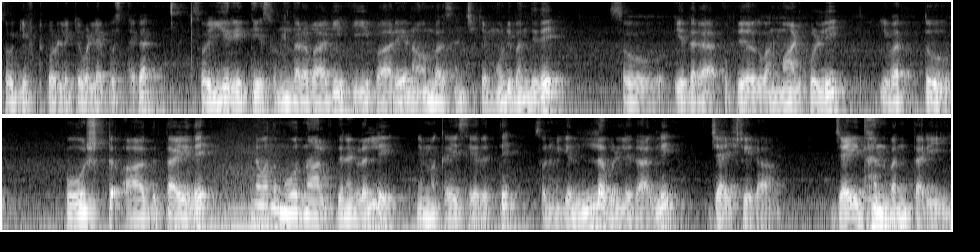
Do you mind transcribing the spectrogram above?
ಸೊ ಗಿಫ್ಟ್ ಕೊಡಲಿಕ್ಕೆ ಒಳ್ಳೆಯ ಪುಸ್ತಕ. ಸೊ ಈ ರೀತಿ ಸುಂದರವಾಗಿ ಈ ಬಾರಿಯ ನವೆಂಬರ್ ಸಂಚಿಕೆ ಮೂಡಿ ಬಂದಿದೆ. ಸೊ ಇದರ ಉಪಯೋಗವನ್ನು ಮಾಡಿಕೊಳ್ಳಿ. ಇವತ್ತು ಪೋಸ್ಟ್ ಆಗ್ತಾ ಇದೆ. ಇನ್ನು ಒಂದು ಮೂರ್ನಾಲ್ಕು ದಿನಗಳಲ್ಲಿ ನಿಮ್ಮ ಕೈ ಸೇರುತ್ತೆ. ಸೊ ನಿಮಗೆಲ್ಲ ಒಳ್ಳೆಯದಾಗಲಿ. ಜೈ ಶ್ರೀರಾಮ್. ಜೈ ಧನ್ವಂತರಿ.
